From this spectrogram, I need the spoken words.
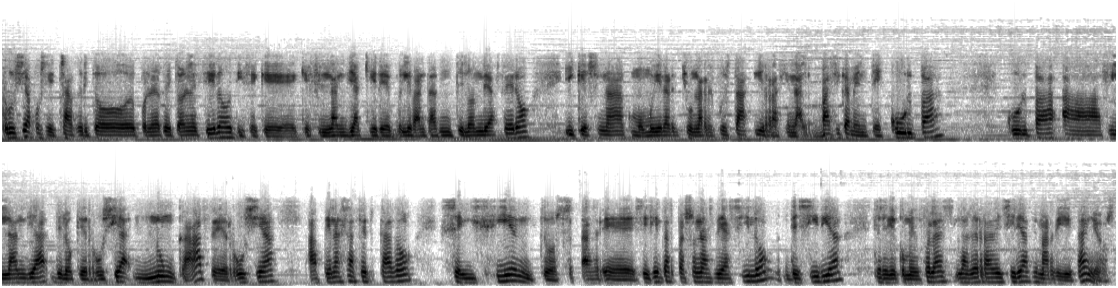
Rusia pues echa el grito, pone el grito en el cielo, dice que, que Finlandia quiere levantar un tilón de acero y que es una, como muy bien ha dicho, una respuesta irracional. Básicamente culpa culpa a Finlandia de lo que Rusia nunca hace. Rusia apenas ha aceptado 600, eh, 600 personas de asilo de Siria desde que comenzó las- la, guerra de Siria hace más de 10 años,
